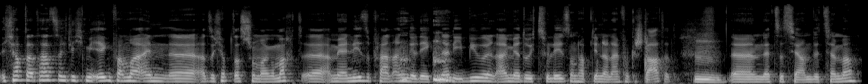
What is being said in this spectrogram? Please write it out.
ich habe da tatsächlich mir irgendwann mal einen, äh, also ich habe das schon mal gemacht, mir einen Leseplan angelegt, ne, die Bibel in einem Jahr durchzulesen und habe den dann einfach gestartet Hm. ähm, letztes Jahr im Dezember.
